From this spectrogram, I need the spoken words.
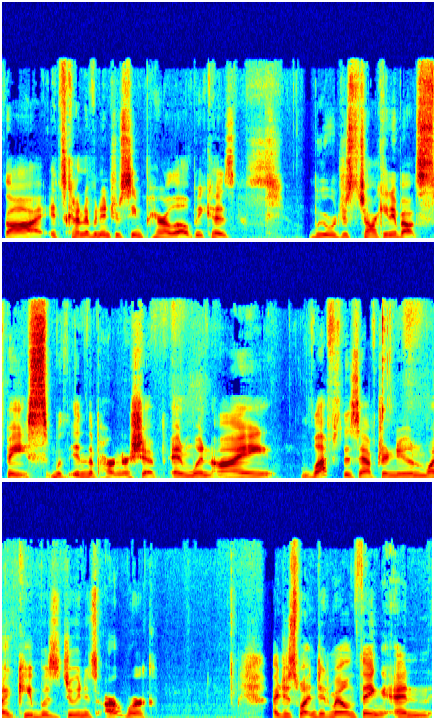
thought it's kind of an interesting parallel because we were just talking about space within the partnership. And when I left this afternoon while Cabe was doing his artwork, I just went and did my own thing. And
